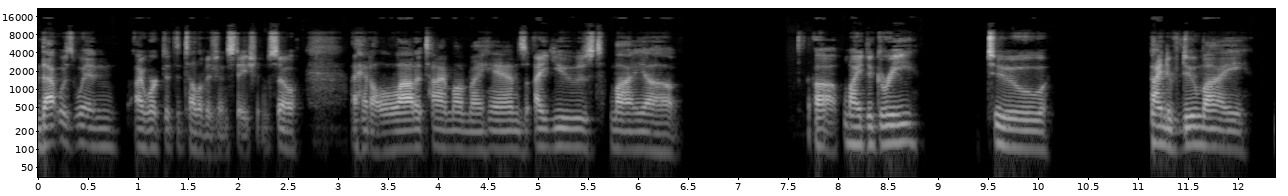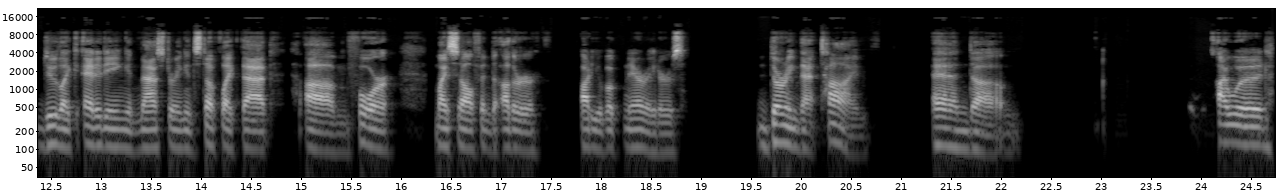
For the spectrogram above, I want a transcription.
That was when I worked at the television station. So I had a lot of time on my hands. I used my uh, uh, my degree to kind of do my do like editing and mastering and stuff like that um, for myself and other audiobook narrators during that time. And um, I would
